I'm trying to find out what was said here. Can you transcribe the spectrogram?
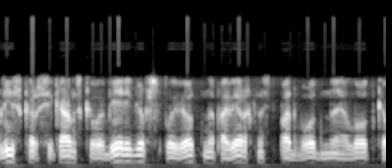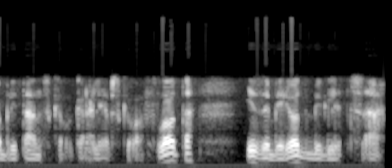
близ Корсиканского берега, всплывет на поверхность подводная лодка британского королевского флота и заберет беглеца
